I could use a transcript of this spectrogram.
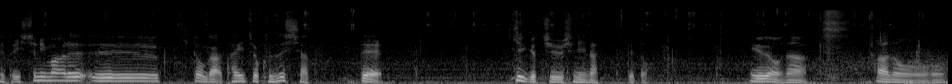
えっと、一緒に回る人が体調崩しちゃって急遽中止になってというような、あの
